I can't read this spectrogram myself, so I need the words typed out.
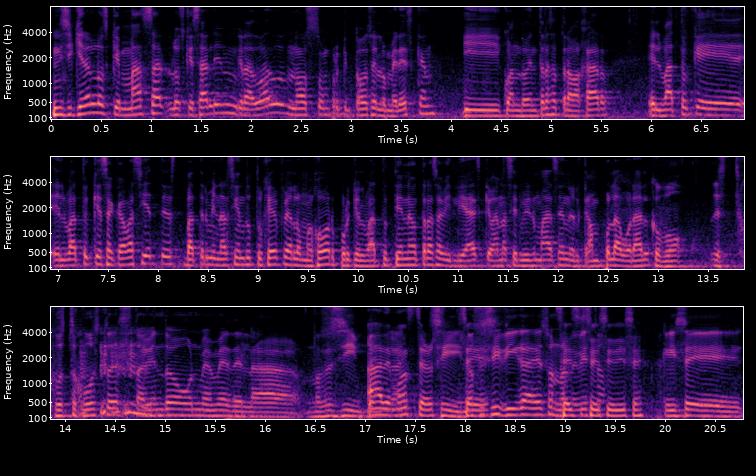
ni siquiera los que más, sal- los que salen graduados no son porque todos se lo merezcan, y cuando entras a trabajar, el vato que, el vato que sacaba siete va a terminar siendo tu jefe a lo mejor, porque el vato tiene otras habilidades que van a servir más en el campo laboral. Como es- justo, justo está viendo un meme de la... No sé si... Ah, de Monsters. Sí, Sí. no sé si diga eso, no sí, lo he sí, sí, visto. sí, dice. Que dice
